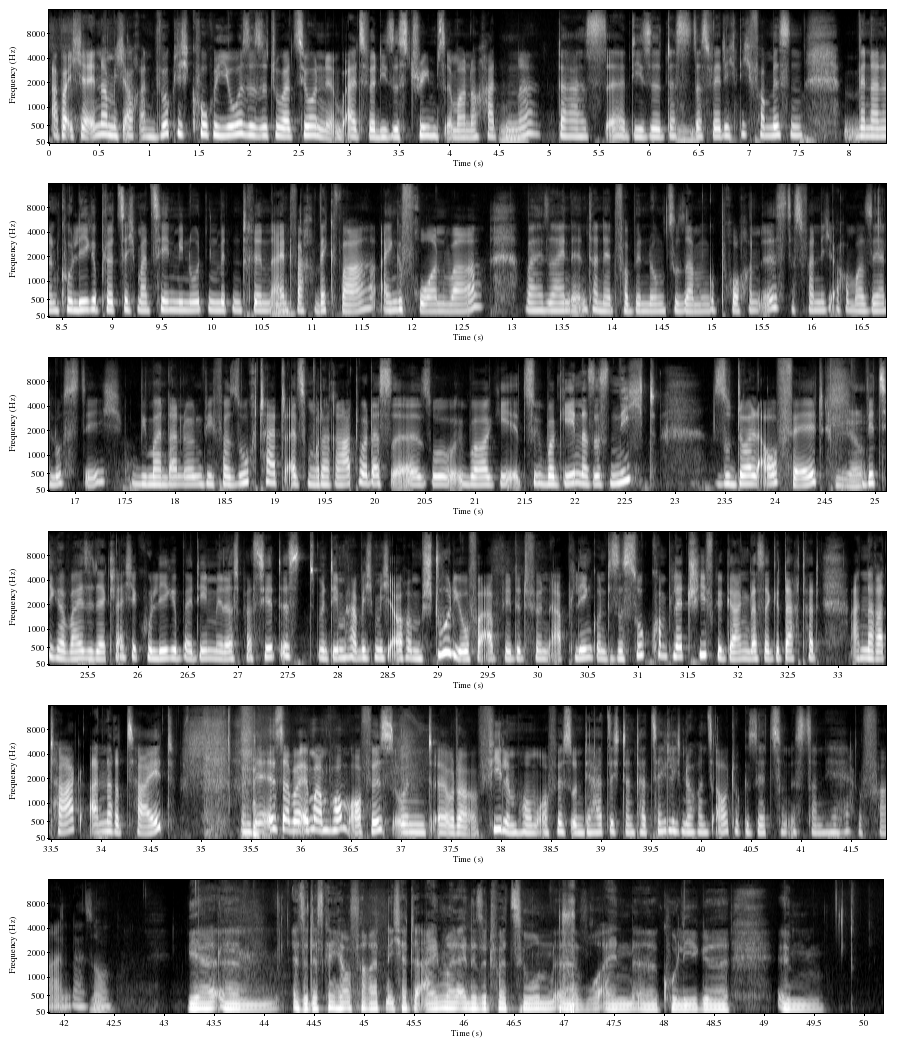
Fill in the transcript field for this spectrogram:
Aber ich erinnere mich auch an wirklich kuriose Situationen, als wir diese Streams immer noch hatten. Mhm. Ne? Das, äh, diese, das, mhm. das werde ich nicht vermissen, wenn dann ein Kollege plötzlich mal zehn Minuten mittendrin mhm. einfach weg war, eingefroren war, weil seine Internetverbindung zusammengebrochen ist. Das fand ich auch immer sehr lustig, wie man dann irgendwie versucht hat, als Moderator das äh, so überge zu übergehen, dass es nicht so doll auffällt. Ja. Witzigerweise der gleiche Kollege, bei dem mir das passiert ist, mit dem habe ich mich auch im Studio verabredet für einen Uplink und es ist so komplett schief gegangen, dass er gedacht hat, anderer Tag, andere Zeit. Und der ist aber immer im Homeoffice und äh, oder viel im Homeoffice und der hat sich dann tatsächlich noch ins Auto gesetzt und ist dann hierher gefahren. Also ja, ähm, also das kann ich auch verraten. Ich hatte einmal eine Situation, äh, wo ein äh, Kollege ähm, äh,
